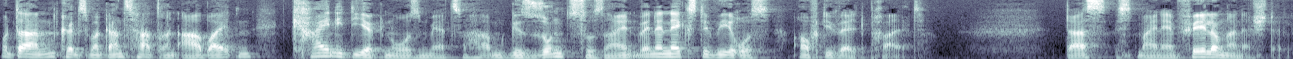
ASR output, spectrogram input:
Und dann könntest du mal ganz hart dran arbeiten, keine Diagnosen mehr zu haben, gesund zu sein, wenn der nächste Virus auf die Welt prallt. Das ist meine Empfehlung an der Stelle.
